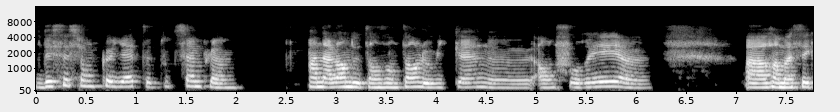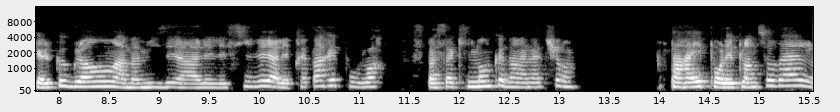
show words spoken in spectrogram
des sessions de cueillette toutes simples, en allant de temps en temps le week-end en forêt à ramasser quelques glands, à m'amuser à les lessiver, à les préparer pour voir c'est pas ça qui manque dans la nature. Pareil pour les plantes sauvages,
